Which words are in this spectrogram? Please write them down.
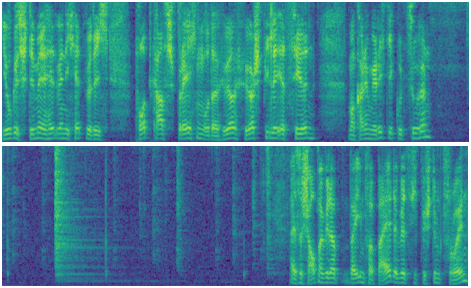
Yogis Stimme, wenn ich hätte, würde ich Podcasts sprechen oder Hör Hörspiele erzählen. Man kann ihm richtig gut zuhören. Also schaut mal wieder bei ihm vorbei, der wird sich bestimmt freuen,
